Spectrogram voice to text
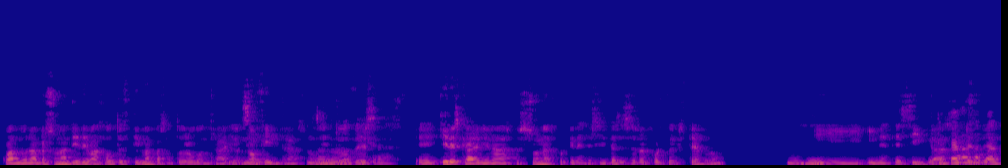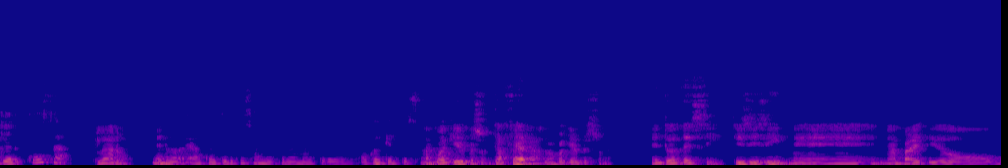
Cuando una persona tiene baja autoestima pasa todo lo contrario, no filtras, ¿no? No, entonces filtras. eh, quieres caer bien a las personas porque necesitas ese refuerzo externo y, y Y necesitas te pegas a cualquier cosa. Claro, Bueno, a cualquier cosa no suena mal, pero a cualquier persona. a cualquier persona, te aferras, ¿no? A cualquier persona. Entonces sí, sí, sí, sí, me, me han parecido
